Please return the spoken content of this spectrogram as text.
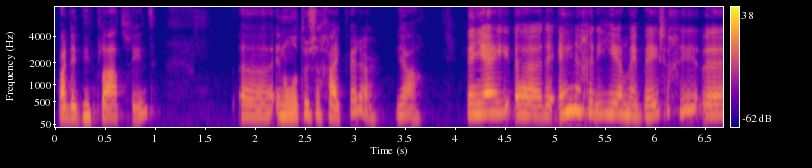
Waar dit niet plaatsvindt. Eh, en ondertussen ga ik verder, ja. Ben jij eh, de enige die hiermee bezig eh,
